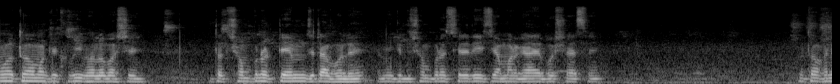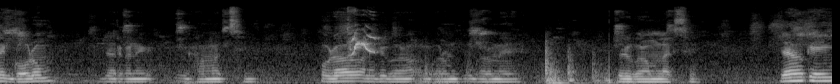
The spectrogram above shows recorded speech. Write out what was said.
মূলত আমাকে খুবই ভালোবাসে। অর্থাৎ সম্পূর্ণ টেম যেটা বলে, আমি কিন্তু সম্পূর্ণ ছেড়ে দিয়েছি, আমার গায়ে বসে আছে। তো ওখানে গরম, যার কারণে ঘামাচ্ছি ওরাও অনেকে গরম গরম, গরমে গরম লাগছে। যাই হোক, এই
